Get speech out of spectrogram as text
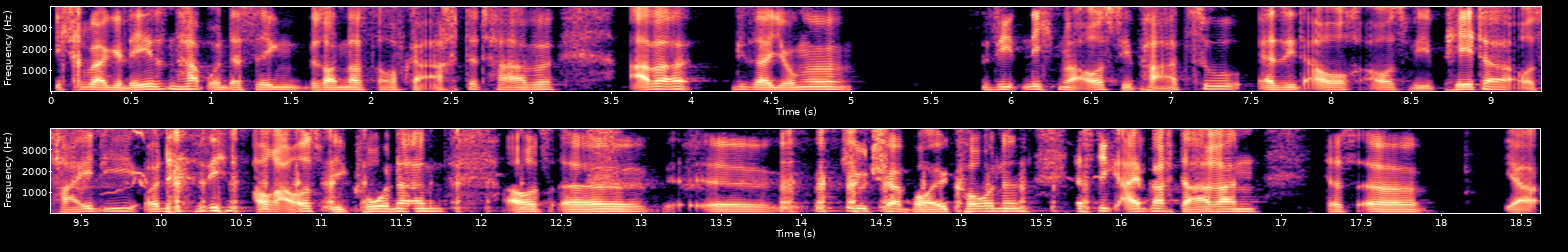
ich drüber gelesen habe und deswegen besonders darauf geachtet habe. Aber dieser Junge sieht nicht nur aus wie Pazu, er sieht auch aus wie Peter aus Heidi und er sieht auch aus wie Conan aus äh, äh, Future Boy Conan. Das liegt einfach daran, dass äh, ja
